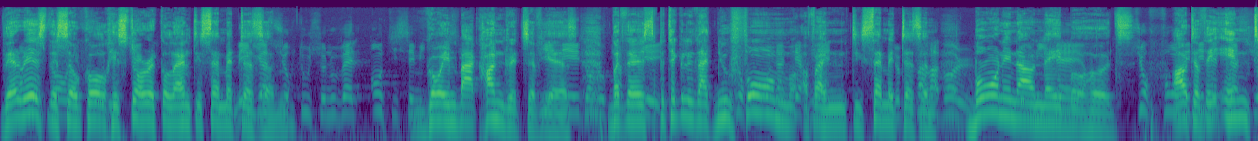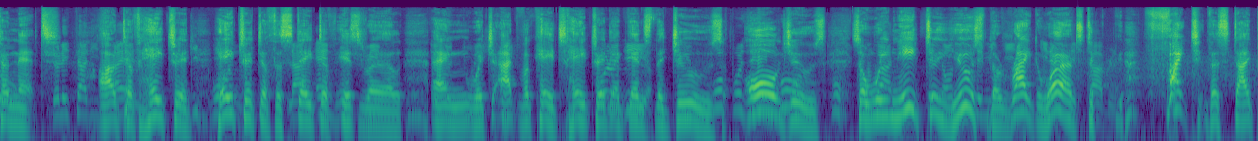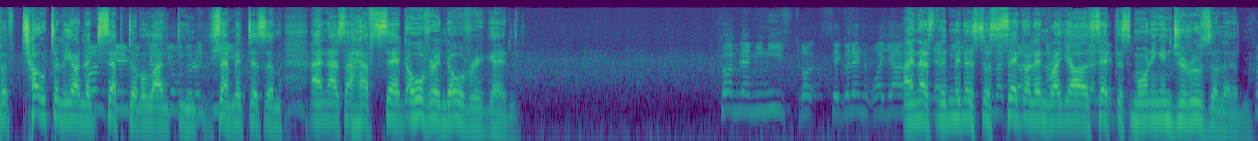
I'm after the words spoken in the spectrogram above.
There is the so-called historical anti-Semitism. Going back hundreds of years, but there is particularly that new form of anti-Semitism born in our neighborhoods, out of the internet, out of hatred, hatred of the state of Israel, and which advocates hatred against the Jews, all Jews. So we need to use the right words to fight this type of totally unacceptable anti-Semitism. And as I have said over and over again, and as the Minister Ségolène Royal said this morning in Jerusalem,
